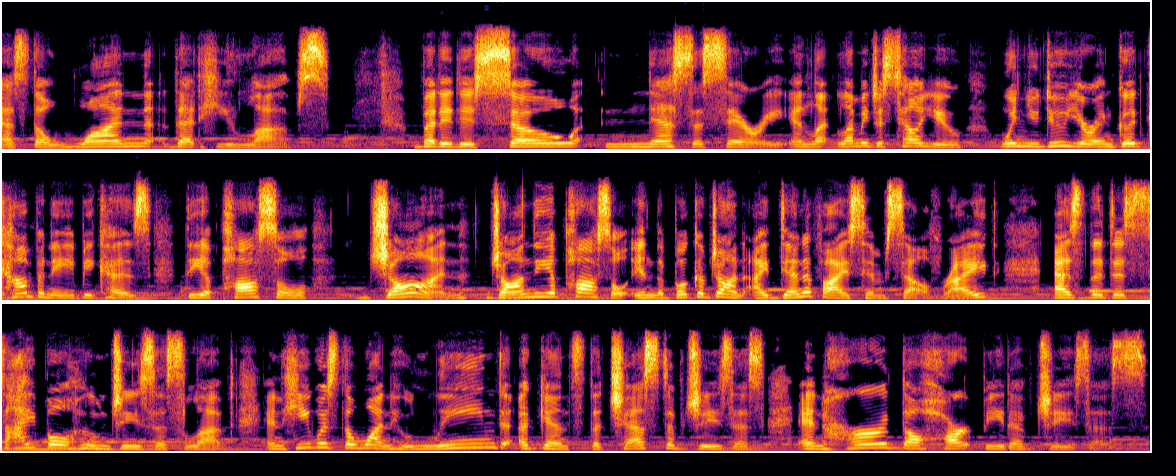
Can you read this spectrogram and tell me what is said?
as the one that He loves but it is so necessary. And let, let me just tell you, when you do, you're in good company because the apostle John, John the Apostle, in the book of John, identifies himself, right, as the disciple whom Jesus loved. And he was the one who leaned against the chest of Jesus and heard the heartbeat of Jesus.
